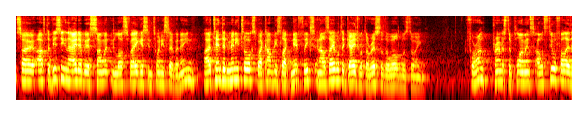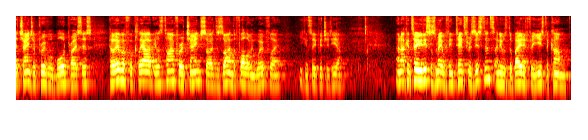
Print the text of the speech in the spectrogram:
So after visiting the AWS Summit in Las Vegas in 2017, I attended many talks by companies like Netflix and I was able to gauge what the rest of the world was doing. For on-premise deployments, I would still follow the change approval board process. However, for cloud, it was time for a change, so I designed the following workflow. You can see pictured here. And I can tell you this was met with intense resistance and it was debated for years to come.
